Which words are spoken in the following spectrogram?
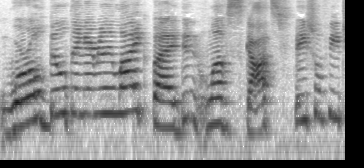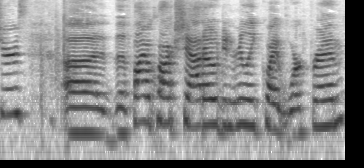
world building I really like, but I didn't love Scott's facial features. Uh, the 5 o'clock shadow didn't really quite work for him.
